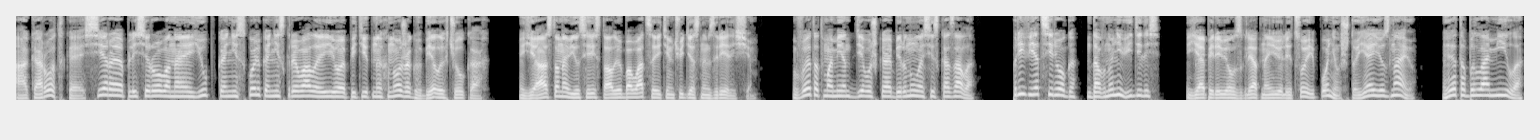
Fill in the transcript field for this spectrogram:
А короткая, серая плессированная юбка нисколько не скрывала ее аппетитных ножек в белых чулках. Я остановился и стал любоваться этим чудесным зрелищем. В этот момент девушка обернулась и сказала «Привет, Серега, давно не виделись». Я перевел взгляд на ее лицо и понял, что я ее знаю. Это была Мила,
